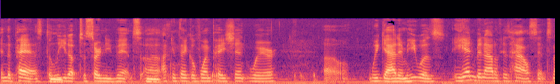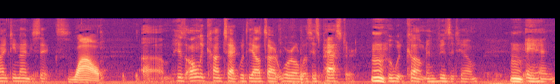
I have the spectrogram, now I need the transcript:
in the past to lead up to certain events. Uh, I can think of one patient where uh, we got him. He was he hadn't been out of his house since 1996. Wow. Um, his only contact with the outside world was his pastor, Mm. who would come and visit him. Mm. And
